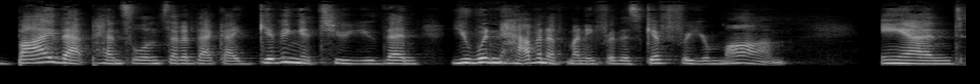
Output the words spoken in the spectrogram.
buy that pencil instead of that guy giving it to you, then you wouldn't have enough money for this gift for your mom. And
